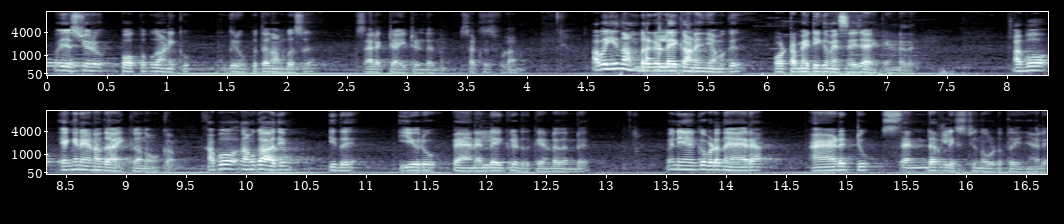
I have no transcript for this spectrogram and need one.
അപ്പോൾ ജസ്റ്റ് ഒരു പോപ്പപ്പ് കാണിക്കും ഗ്രൂപ്പിലത്തെ നമ്പേഴ്സ് സെലക്ട് ആയിട്ടുണ്ടെന്ന് സക്സസ്ഫുൾ ആണ്. അപ്പോൾ ഈ നമ്പറുകളിലേക്കാണ് നമുക്ക് ഓട്ടോമാറ്റിക് മെസ്സേജ് അയക്കേണ്ടത്. അപ്പോൾ എങ്ങനെയാണ് അത് അയക്കുക നോക്കാം. അപ്പോൾ നമുക്ക് ആദ്യം ഇത് ഈ ഒരു പാനലിലേക്ക് എടുക്കേണ്ടതുണ്ട്. പിന്നെ നിങ്ങൾക്ക് ഇവിടെ നേരെ ആഡ് ടു സെന്റർ ലിസ്റ്റ് എന്ന് കൊടുത്തു കഴിഞ്ഞാൽ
